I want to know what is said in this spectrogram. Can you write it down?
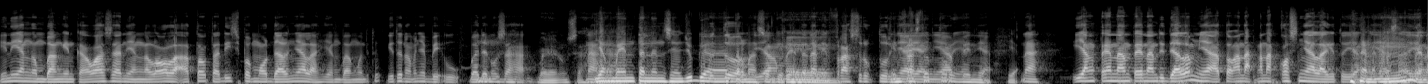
ini yang ngembangin kawasan, yang ngelola atau tadi si pemodalnya lah yang bangun itu, itu namanya BU, badan usaha. Badan usaha. Nah, yang maintenance-nya juga Betul, termasuk yang gitu maintenance infrastrukturnya, Infrastrukturnya, yang nyiapinnya. ya. Nah, yang tenan-tenan di dalamnya atau anak-anak kosnya lah gitu yang yang, yang,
